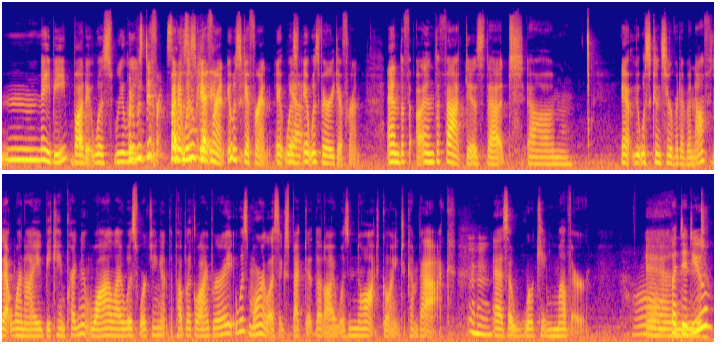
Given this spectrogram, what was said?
Mm, Maybe, but it was really. But it was different, so but it was okay. different. It was different. It was. Yeah. It was very different. And the and the fact is that um, it, it was conservative enough that when I became pregnant while I was working at the public library, it was more or less expected that I was not going to come back as a working mother. And Mm-hmm. but did you?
